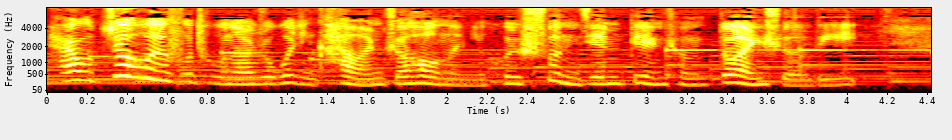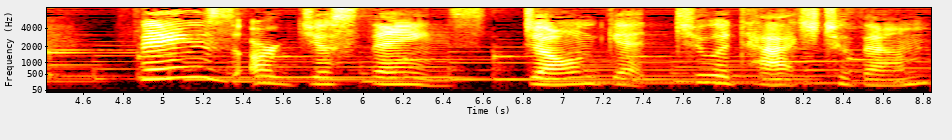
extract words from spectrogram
还有最后一幅图呢，如果你看完之后呢，你会瞬间变成断舍离。Things are just things. Don't get too attached to them.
